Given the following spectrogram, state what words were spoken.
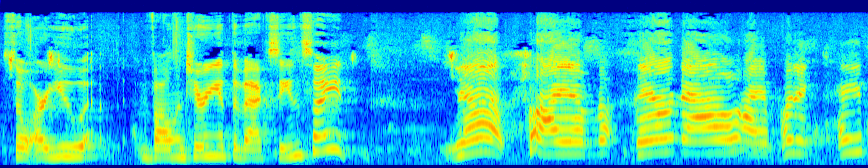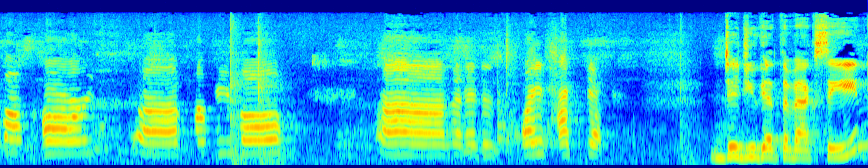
So, are you volunteering at the vaccine site? Yes, I am there now. I am putting tape on cars uh, for people, um, and it is quite hectic. Did you get the vaccine?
